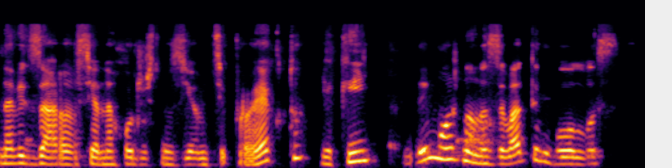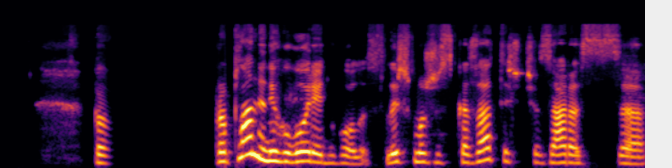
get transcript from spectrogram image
Навіть зараз я знаходжусь на зйомці проєкту, який не можна називати вголос. Про- плани не говорять вголос. Лише можу сказати, що зараз е,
